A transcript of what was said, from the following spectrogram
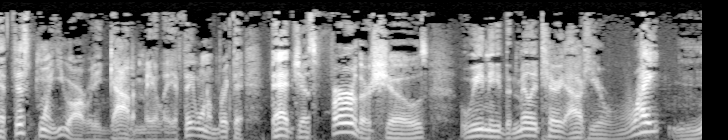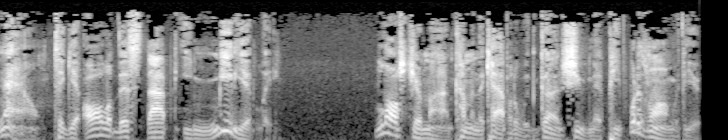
At this point, you already got a melee. If they want to break that, that just further shows we need the military out here right now to get all of this stopped immediately lost your mind coming to the Capitol with guns shooting at people. What is wrong with you?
